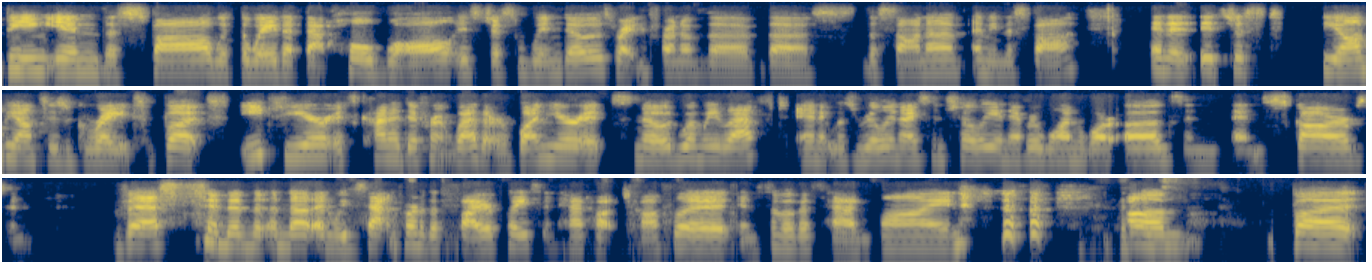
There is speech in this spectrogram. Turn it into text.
being in the spa with the way that that whole wall is just windows right in front of the the the sauna i mean the spa. And it, it's just the ambiance is great, but each year it's kind of different weather. One year it snowed when we left and it was really nice and chilly and everyone wore Uggs and, and scarves and vests and then the, and we sat in front of the fireplace and had hot chocolate and some of us had wine. um, but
